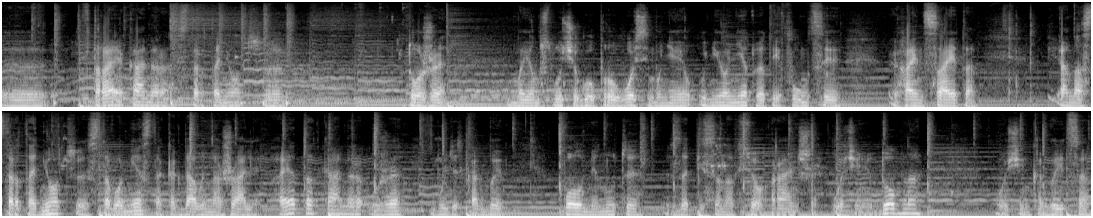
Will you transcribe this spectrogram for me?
э, вторая камера стартанет э, тоже в моем случае GoPro 8 у нее, у нее нету этой функции hindsight. Она стартанет с того места, когда вы нажали. А эта камера уже будет как бы полминуты записано все раньше. Очень удобно, очень, как говорится,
